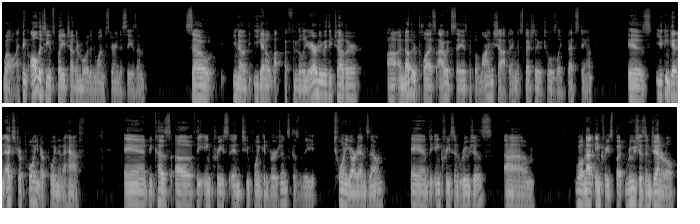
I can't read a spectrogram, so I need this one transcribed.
well, I think all the teams play each other more than once during the season. So, you know, you get a, a familiarity with each other. Uh, another plus I would say is with the line shopping, especially with tools like BetStamp, is you can get an extra point or point and a half and because of the increase in two point conversions, because of the 20 yard end zone and the increase in rouges, um, well, not increase, but rouges in general,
